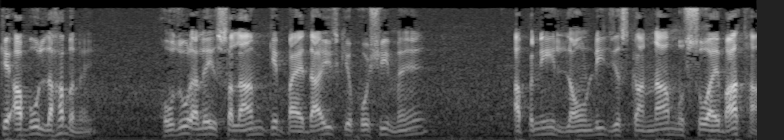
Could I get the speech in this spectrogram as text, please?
کہ ابو لہب نے حضور علیہ السلام کی پیدائش کی خوشی میں اپنی لونڈی جس کا نام سویبا تھا،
